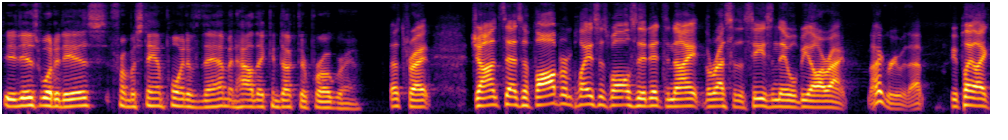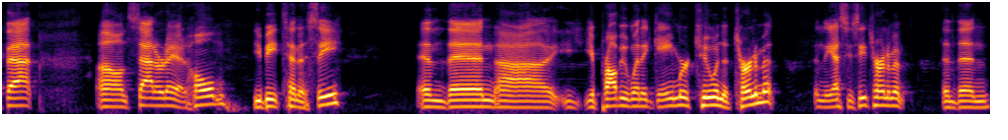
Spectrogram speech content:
it is what it is from a standpoint of them and how they conduct their program That's right. John says if Auburn plays as well as they did tonight, the rest of the season they will be all right. I agree with that. If you play like that uh, on Saturday at home, you beat Tennessee, and then uh, you probably win a game or two in the tournament, in the SEC tournament, and then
